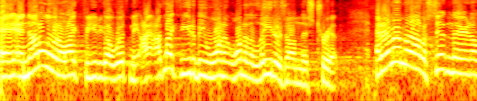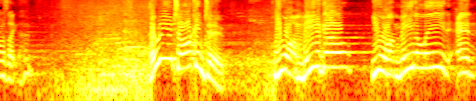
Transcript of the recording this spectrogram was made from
And, and not only would I like for you to go with me, I, would like for you to be one of, one of the leaders on this trip. And I remember I was sitting there and I was like, you talking to? You want me to go? You want me to lead? And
